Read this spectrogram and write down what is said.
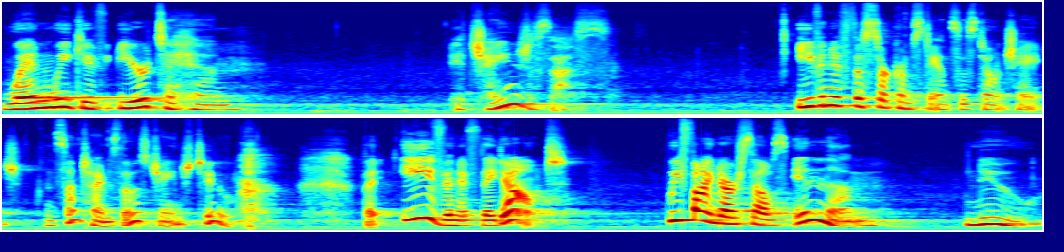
When we give ear to Him, it changes us. Even if the circumstances don't change, and sometimes those change too. But even if they don't, we find ourselves in them new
